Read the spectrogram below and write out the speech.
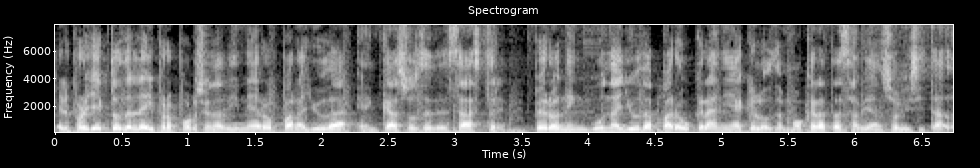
El proyecto de ley proporciona dinero para ayuda en casos de desastre, pero ninguna ayuda para Ucrania que los demócratas habían solicitado.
